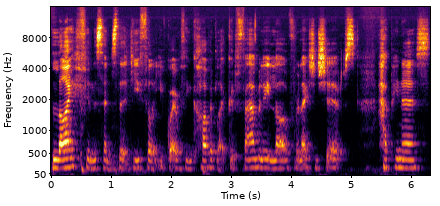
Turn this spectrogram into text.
life in the sense that do you feel like you've got everything covered like good family love relationships happiness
